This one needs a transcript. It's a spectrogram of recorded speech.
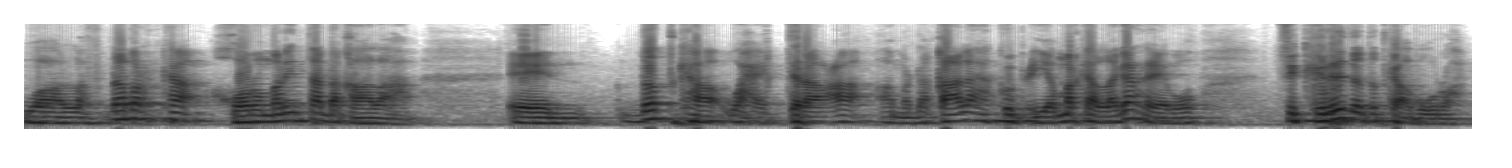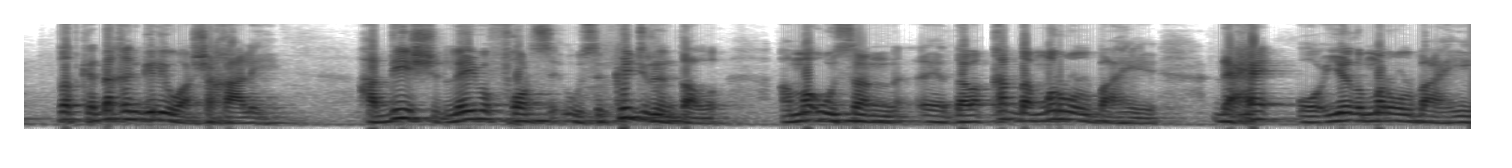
waa lafdhabarka horumarinta dhaqaalaha. Dadka wax iktiraaca ama dhaqaalaha kobciya marka laga reebo fikirada dadka abuura. Dadka dhaqangeli waa shaqaalihii haddii labor force uusan ka jirin dal ama uusan dabaqada mar walbaahi dhexe oo iyadu mar walbaahi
